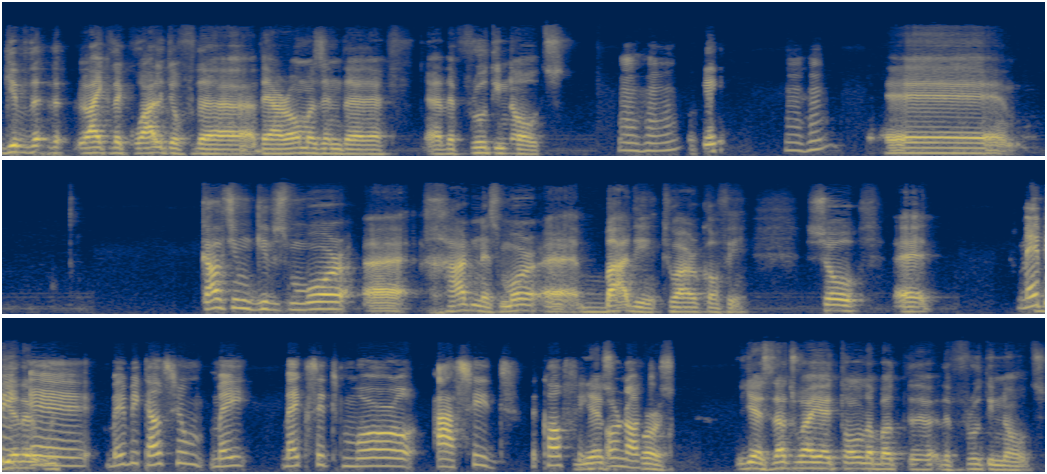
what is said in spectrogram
give the, the, like the quality of the the aromas and the uh, the fruity notes. hmm Okay. hmm Uh, calcium gives more uh, hardness, more uh, body to our coffee. So uh, maybe uh, with- maybe calcium may makes it more acid, the coffee, yes, or of not. course. Yes, that's why I told about the, the fruity notes.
